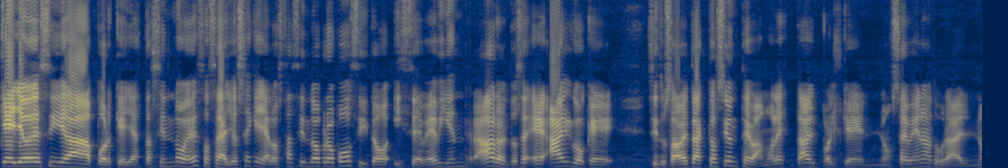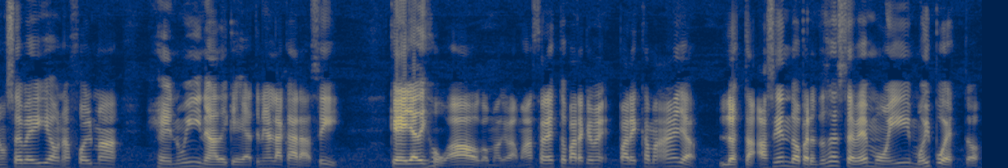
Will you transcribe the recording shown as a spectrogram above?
Que yo decía, porque ella está haciendo eso. O sea, yo sé que ella lo está haciendo a propósito y se ve bien raro. Entonces es algo que, si tú sabes de actuación, te va a molestar porque no se ve natural. No se veía una forma genuina de que ella tenía la cara así que ella dijo, wow, como que vamos a hacer esto para que me parezca más a ella. Lo está haciendo, pero entonces se ve muy, muy puesto.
